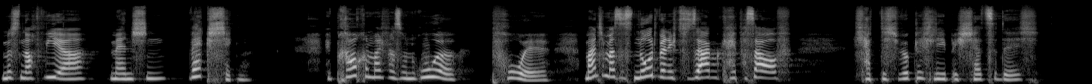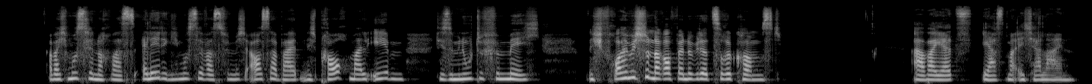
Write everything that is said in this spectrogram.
müssen auch wir Menschen wegschicken. Wir brauchen manchmal so einen Ruhepol. Manchmal ist es notwendig zu sagen, okay, pass auf, ich hab dich wirklich lieb, ich schätze dich. Aber ich muss hier noch was erledigen, ich muss hier was für mich ausarbeiten. Ich brauche mal eben diese Minute für mich. Ich freue mich schon darauf, wenn du wieder zurückkommst. Aber jetzt erstmal ich allein.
